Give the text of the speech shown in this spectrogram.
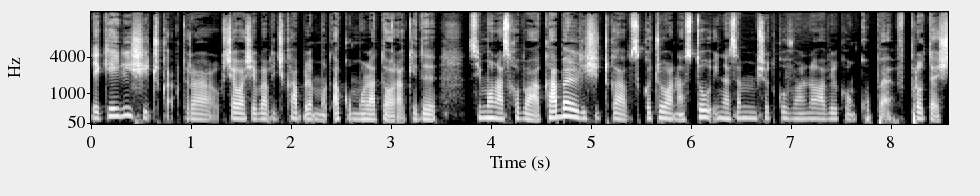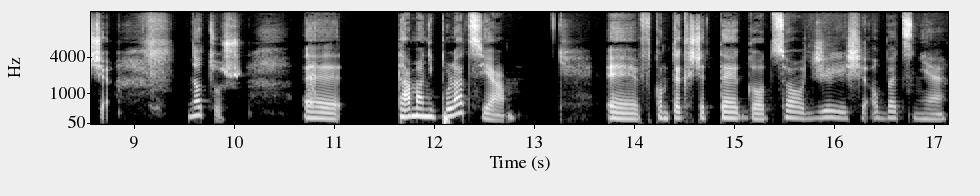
Jak jej lisiczka, która chciała się bawić kablem od akumulatora. Kiedy Simona schowała kabel, lisiczka wskoczyła na stół i na samym środku walnęła wielką kupę w proteście. No cóż, e, ta manipulacja e, w kontekście tego, co dzieje się obecnie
